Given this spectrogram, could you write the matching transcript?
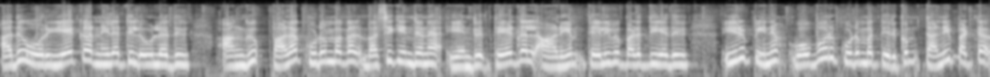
அது ஒரு ஏக்கர் நிலத்தில் உள்ளது. அங்கு பல குடும்பங்கள் வசிக்கின்றன என்று தேர்தல் ஆணையம் தெளிவுபடுத்தியது. இருப்பினும் ஒவ்வொரு குடும்பத்திற்கும் தனிப்பட்ட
